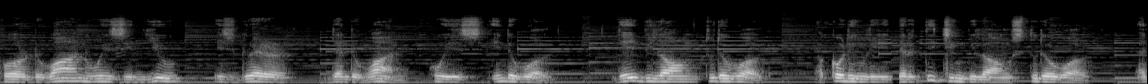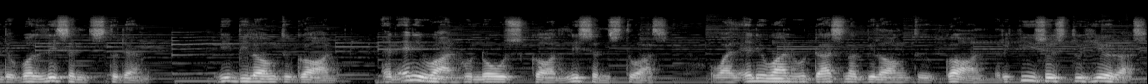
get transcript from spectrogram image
For the one who is in you is greater than the one who is in the world. They belong to the world. Accordingly, their teaching belongs to the world, and the world listens to them. We belong to God, and anyone who knows God listens to us, while anyone who does not belong to God refuses to hear us.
